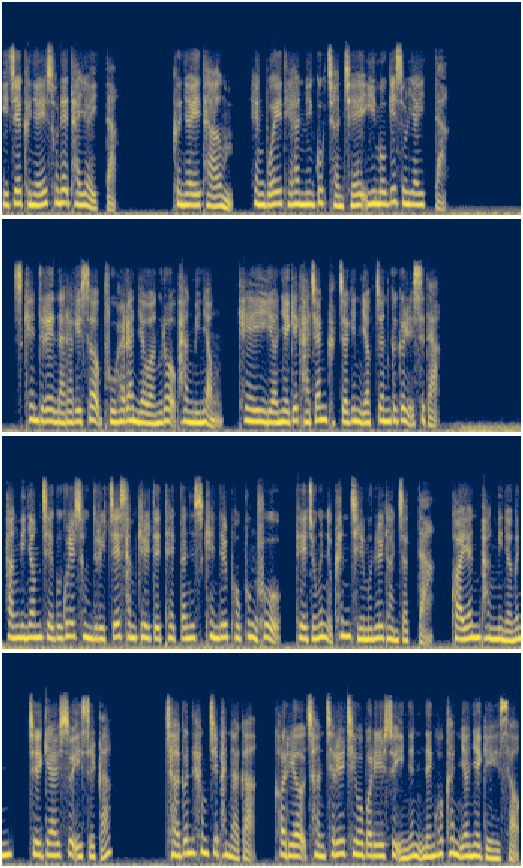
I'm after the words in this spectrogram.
이제 그녀의 손에 달려 있다. 그녀의 다음 행보에 대한민국 전체의 이목이 쏠려 있다. 스캔들의 나락에서 부활한 여왕으로 박민영, K-연예계 가장 극적인 역전극을 쓰다. 박민영 제국을 송두리째 삼킬 듯 했던 스캔들 폭풍 후 대중은 큰 질문을 던졌다. 과연 박민영은 재개할 수 있을까? 작은 흠집 하나가 커리어 전체를 지워버릴 수 있는 냉혹한 연예계에서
